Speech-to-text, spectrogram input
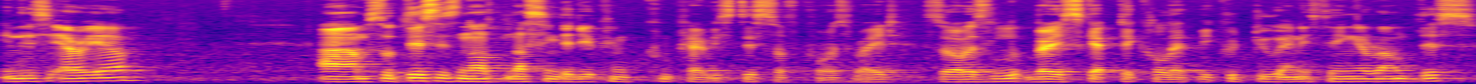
in this area. Um, so this is not nothing that you can compare with this, of course, right? So I was very skeptical that we could do anything around this.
